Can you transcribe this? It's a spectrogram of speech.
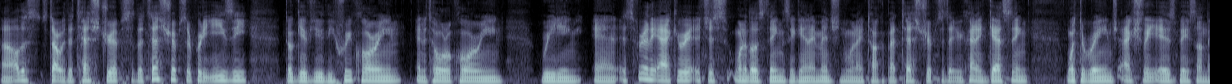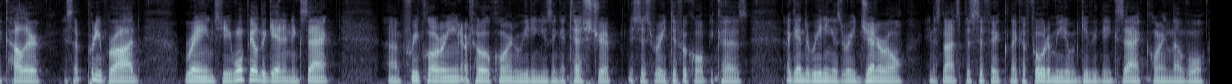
Uh, I'll just start with the test strips. So the test strips are pretty easy. They'll give you the free chlorine and the total chlorine reading, and it's fairly accurate. It's just one of those things, again, I mentioned when I talk about test strips, is that you're kind of guessing what the range actually is based on the color. It's a pretty broad range, so you won't be able to get an exact uh, free chlorine or total chlorine reading using a test strip. It's just very difficult because, again, the reading is very general and it's not specific. Like a photometer would give you the exact chlorine level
